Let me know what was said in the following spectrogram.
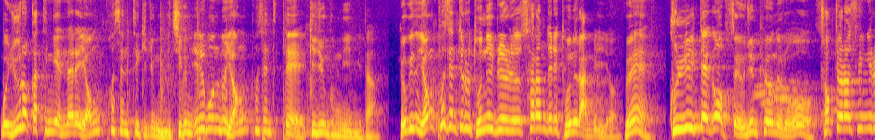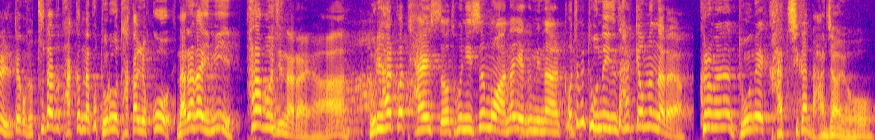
뭐 유럽 같은 게 옛날에 0% 기준금리, 지금 일본도 0%대 기준금리입니다. 여기는 0%로 돈을 빌려도 사람들이 돈을 안 빌려. 왜? 굴릴 데가 없어요. 요즘 표현으로. 적절한 수익률을 잃을 데가 없어. 투자도 다 끝났고 도로 다 깔렸고 나라가 이미 할아버지 나라야. 우리 할 거 다 했어. 돈 있으면 뭐 하나 예금이나 할 거. 어차피 돈은 있는데 할 게 없는 나라야. 그러면은 돈의 가치가 낮아요.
